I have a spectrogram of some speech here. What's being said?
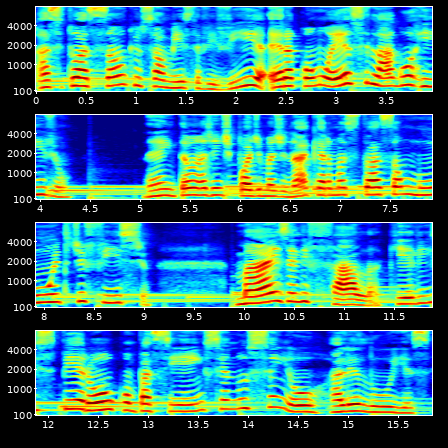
a situação que o salmista vivia era como esse lago horrível. Né? Então a gente pode imaginar que era uma situação muito difícil. Mas ele fala que ele esperou com paciência no Senhor, aleluias.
